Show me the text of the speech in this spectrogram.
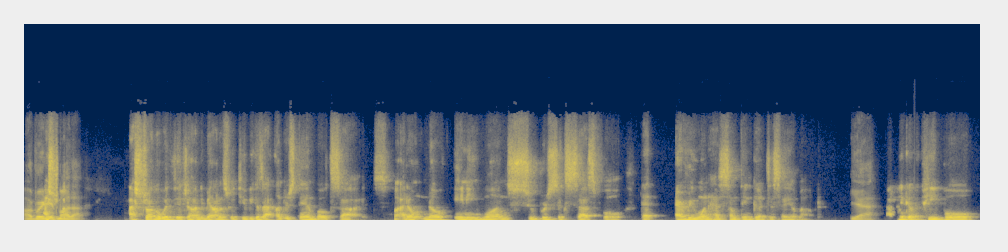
i really I admire that. I struggle with it, John, to be honest with you, because I understand both sides. I don't know anyone super successful that everyone has something good to say about. Yeah. I think of people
